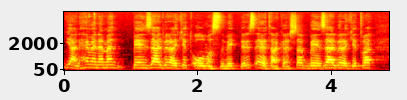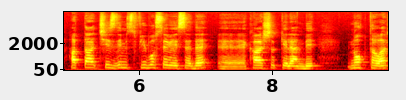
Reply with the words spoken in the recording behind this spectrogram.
yani hemen hemen benzer bir hareket olmasını bekleriz. Evet arkadaşlar benzer bir hareket var. Hatta çizdiğimiz Fibo seviyesine de e, karşılık gelen bir nokta var.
